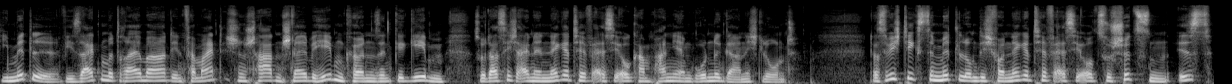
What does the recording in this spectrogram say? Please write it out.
Die Mittel, wie Seitenbetreiber den vermeintlichen Schaden schnell beheben können, sind gegeben, sodass sich eine Negative SEO-Kampagne im Grunde gar nicht lohnt. Das wichtigste Mittel, um dich von Negative SEO zu schützen, ist,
